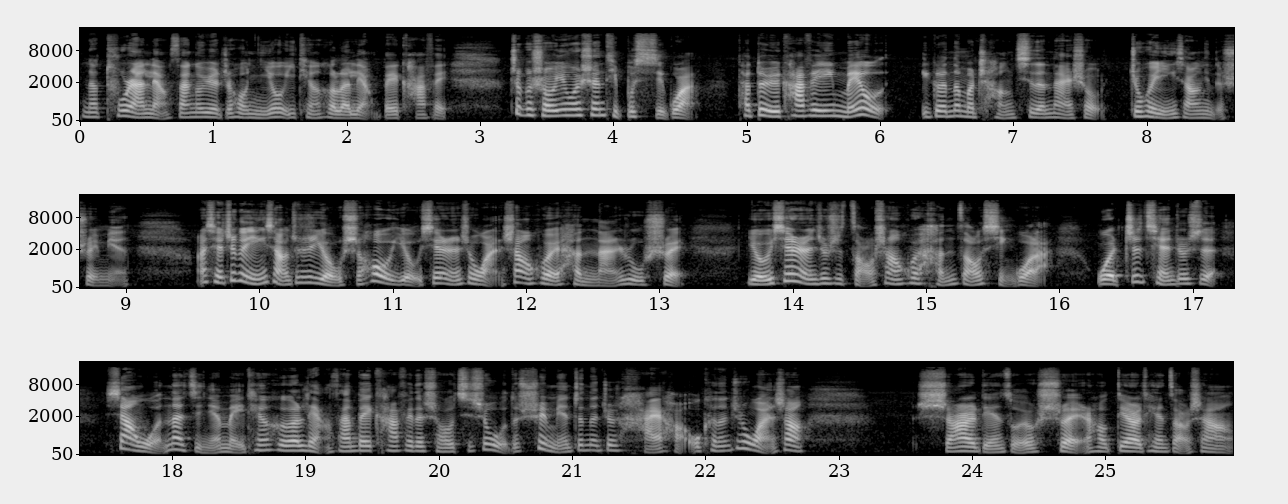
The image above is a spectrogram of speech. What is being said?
那突然两三个月之后，你又一天喝了两杯咖啡。这个时候，因为身体不习惯，它对于咖啡因没有一个那么长期的耐受，就会影响你的睡眠。而且这个影响就是有时候有些人是晚上会很难入睡，有一些人就是早上会很早醒过来。我之前就是像我那几年每天喝两三杯咖啡的时候，其实我的睡眠真的就是还好，我可能就是晚上十二点左右睡，然后第二天早上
